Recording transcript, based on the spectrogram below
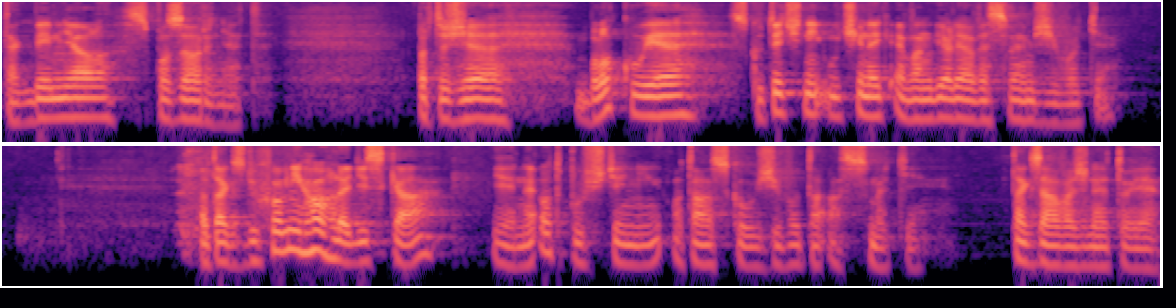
tak by měl spozornět, protože blokuje skutečný účinek evangelia ve svém životě. A tak z duchovního hlediska je neodpuštění otázkou života a smrti. Tak závažné to je.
